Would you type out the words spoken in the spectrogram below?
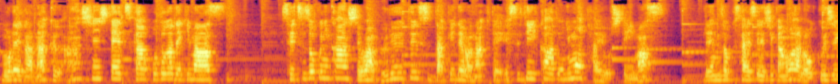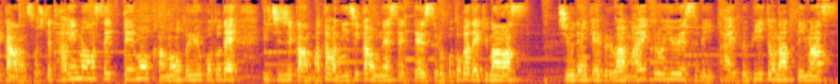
漏れがなく安心して使うことができます。接続に関しては Bluetooth だけではなくて SD カードにも対応しています。連続再生時間は6時間、そしてタイマー設定も可能ということで、1時間または2時間をね、設定することができます。充電ケーブルはマイクロ USB Type B となっています。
